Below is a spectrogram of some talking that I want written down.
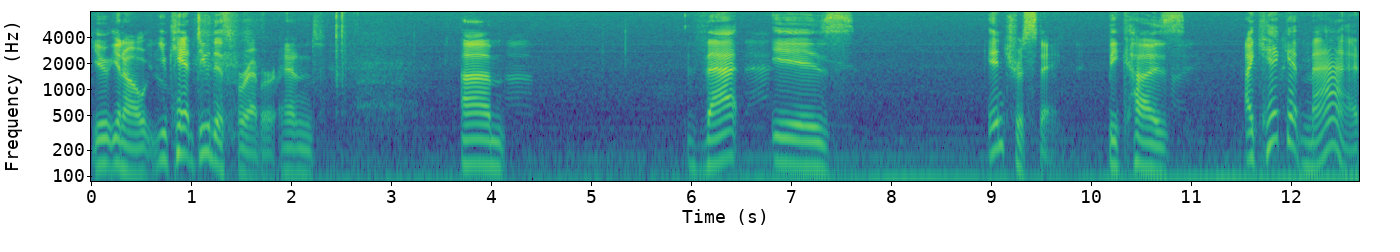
You you know you can't do this forever." And um, that is interesting because I can't get mad.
